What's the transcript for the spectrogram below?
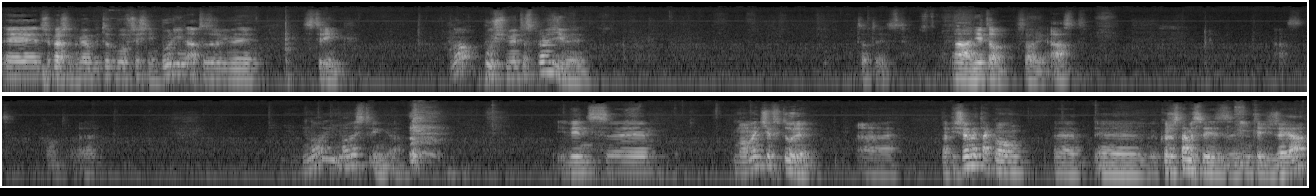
e, przepraszam, miałby to było wcześniej boolean, a tu zrobimy string. No, puśćmy, to sprawdzimy. Co to jest? A, nie to, sorry, ast. Ast, Ctrl R. No i mamy stringa. Więc e, w momencie, w którym e, napiszemy taką, e, korzystamy sobie z IntelliJ'a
